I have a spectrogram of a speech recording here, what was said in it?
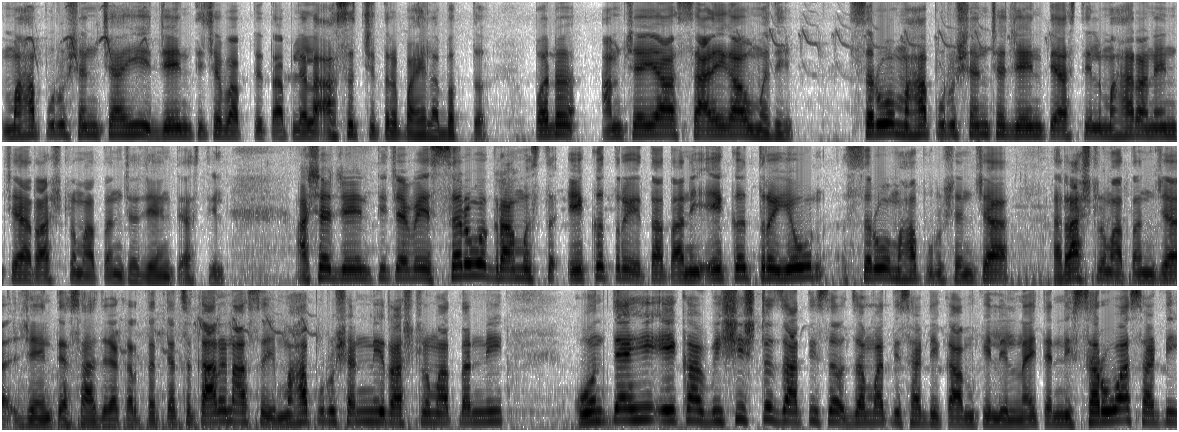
महापुरुषांच्याही जयंतीच्या बाबतीत आपल्याला असंच चित्र पाहायला बघतं. पण आमच्या या साळेगावमध्ये सर्व महापुरुषांच्या जयंत्या असतील महाराण्यांच्या राष्ट्रमातांच्या जयंत्या असतील अशा जयंतीच्या वेळेस सर्व ग्रामस्थ एकत्र येतात आणि एकत्र येऊन सर्व महापुरुषांच्या राष्ट्रमातांच्या जयंत्या साजऱ्या करतात. त्याचं कारण असं आहे महापुरुषांनी राष्ट्रमातांनी कोणत्याही एका विशिष्ट जाती स जमातीसाठी काम केलेलं नाही. त्यांनी सर्वासाठी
